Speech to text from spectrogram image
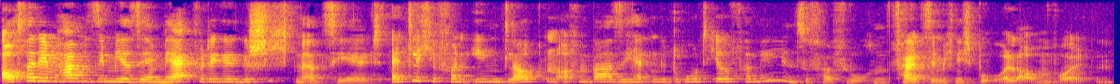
Außerdem haben sie mir sehr merkwürdige Geschichten erzählt. Etliche von ihnen glaubten offenbar, sie hätten gedroht, ihre Familien zu verfluchen, falls sie mich nicht beurlauben wollten.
